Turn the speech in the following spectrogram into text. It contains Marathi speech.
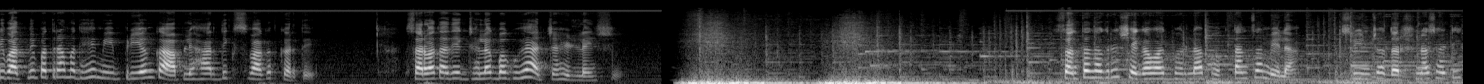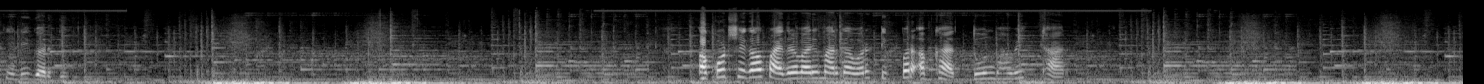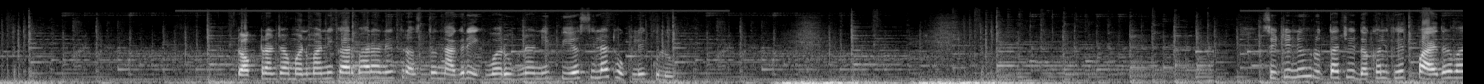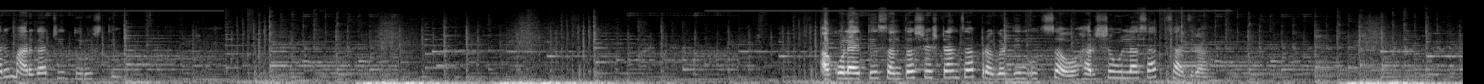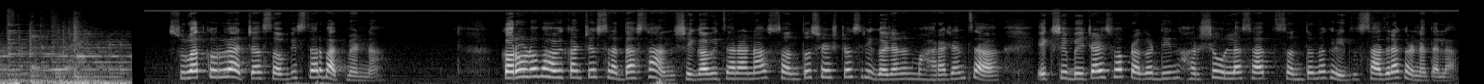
मराठी बातमीपत्रामध्ये मी प्रियंका आपले हार्दिक स्वागत करते. सर्वात आधी एक झलक बघूया आजच्या हेडलाईनशी. संतनगरी शेगावात भरला भक्तांचा मेला. श्रींच्या दर्शनासाठी केली गर्दी. अकोट शेगाव पायदळवारी मार्गावर टिप्पर अपघात दोन भाविक ठार. डॉक्टरांच्या मनमानी कारभाराने त्रस्त नागरिक व रुग्णांनी पीएससीला ठोकले कुलूप. सिटी न्यूज वृत्ताची दखल घेत पायदळवारी मार्गाची दुरुस्ती. अकोला येथे संतश्रेष्ठांचा प्रगट दिन उत्सव हर्षोल्लासात साजरा. सुरुवात करूया आजच्या सविस्तर बातम्यांना. करोडो भाविकांचे श्रद्धास्थान शेगाविचारांना संतश्रेष्ठ श्री गजानन महाराजांचा एकशे बेचाळीसवा प्रगट दिन हर्ष उल्हासात संतनगरीत साजरा करण्यात आला.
